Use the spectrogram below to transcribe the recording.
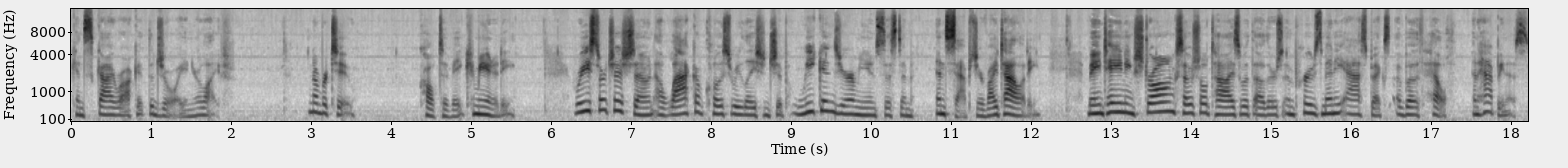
can skyrocket the joy in your life. Number two, cultivate community. Research has shown a lack of close relationship weakens your immune system and saps your vitality. Maintaining strong social ties with others improves many aspects of both health and happiness.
